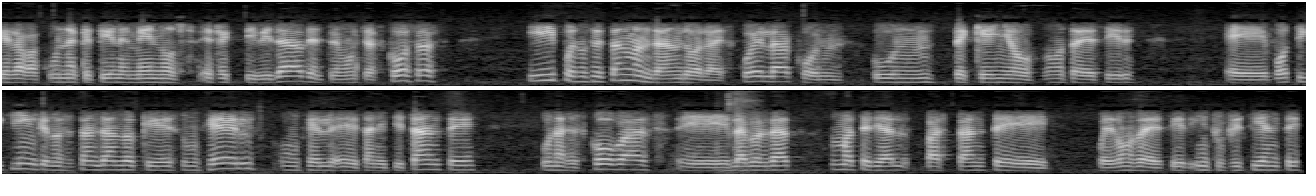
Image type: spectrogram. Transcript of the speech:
que es la vacuna que tiene menos efectividad, entre muchas cosas, y pues nos están mandando a la escuela con un pequeño, vamos a decir, eh, botiquín que nos están dando que es un gel, un gel eh, sanitizante, unas escobas, eh, la verdad, un material bastante, pues vamos a decir, insuficiente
